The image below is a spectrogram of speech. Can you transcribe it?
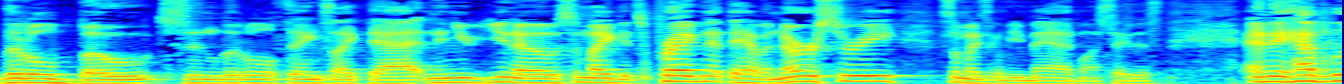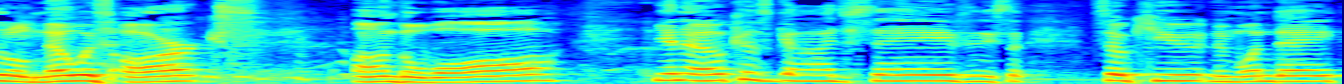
little boats and little things like that. And then you, you know, somebody gets pregnant, they have a nursery. Somebody's gonna be mad when I say this and they have little Noah's arks on the wall, you know, because God saves, and he's so, so cute. And then one day,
